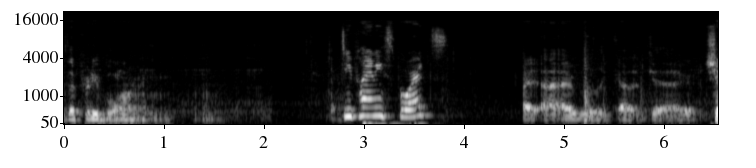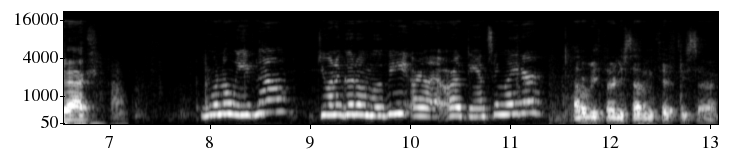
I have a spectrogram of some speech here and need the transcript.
They're pretty boring. Do you play any sports? I, I really gotta get. Check! You want to leave now? Do you want to go to a movie or, or dancing later? That'll be thirty-seven fifty, sir.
